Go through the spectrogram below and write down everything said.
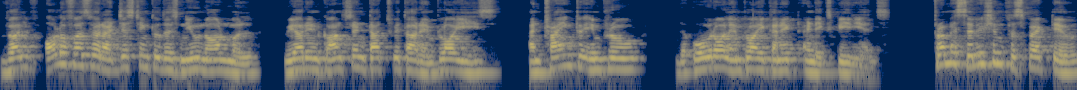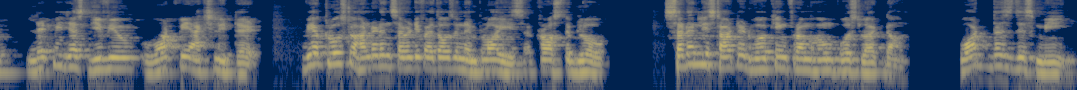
while all of us were adjusting to this new normal, we are in constant touch with our employees and trying to improve the overall employee connect and experience. From a solution perspective, let me just give you what we actually did. We are close to 175,000 employees across the globe, suddenly started working from home post lockdown. What does this mean?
